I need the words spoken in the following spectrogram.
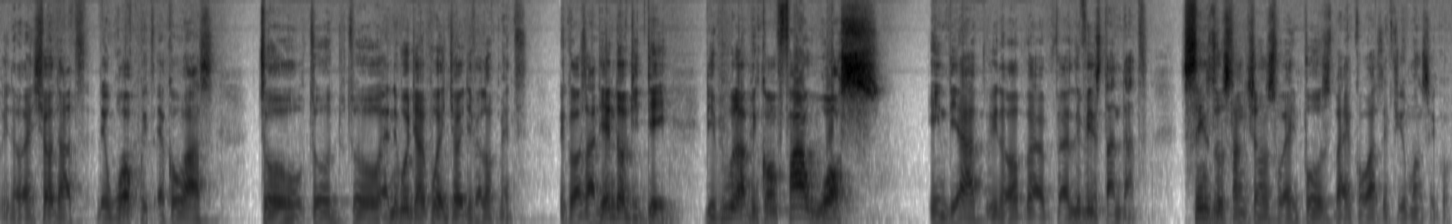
you know, ensure that they work with ECOWAS to, to, to enable their people to enjoy development. Because at the end of the day, the people have become far worse in their you know, uh, living standards since those sanctions were imposed by ECOWAS a few months ago.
